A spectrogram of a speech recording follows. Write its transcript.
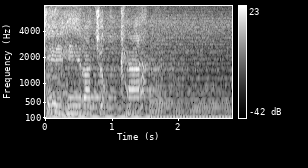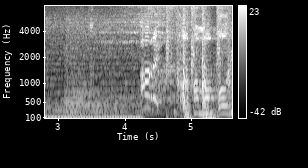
ଚେହେରା ଚୋଖା ଆରେ ଗହମ ଗୋରି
